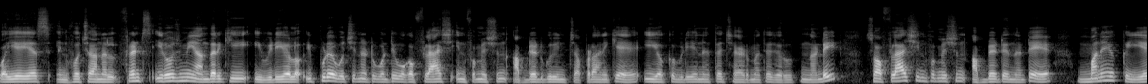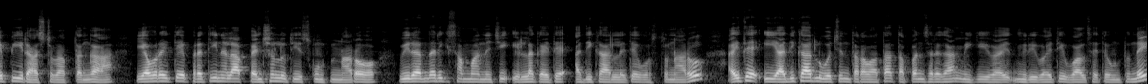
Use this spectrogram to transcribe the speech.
YAS info channel friends ఈరోజు మీ అందరికీ ఈ వీడియోలో ఇప్పుడే వచ్చినటువంటి ఒక ఫ్లాష్ ఇన్ఫర్మేషన్ అప్డేట్ గురించి చెప్పడానికే ఈ యొక్క వీడియోని అయితే చేయడం అయితే జరుగుతుందండి. సో ఆ ఫ్లాష్ ఇన్ఫర్మేషన్ అప్డేట్ ఏంటంటే మన యొక్క ఏపీ రాష్ట్ర వ్యాప్తంగా ఎవరైతే ప్రతి నెల పెన్షన్లు తీసుకుంటున్నారో వీరందరికీ సంబంధించి ఇళ్ళకైతే అధికారులు అయితే వస్తున్నారు. అయితే ఈ అధికారులు వచ్చిన తర్వాత తప్పనిసరిగా మీకు మీరు ఇవైతే ఇవ్వాల్సి అయితే ఉంటుంది.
